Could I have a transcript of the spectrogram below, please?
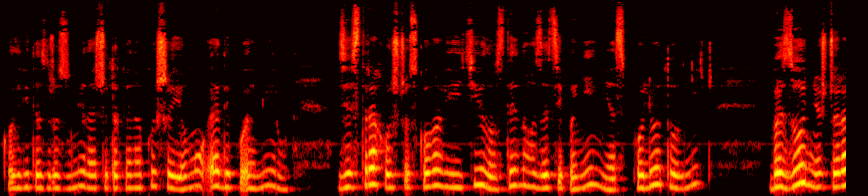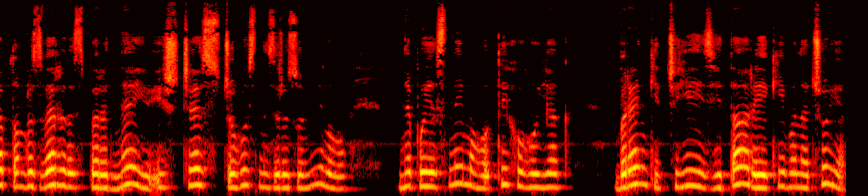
Коли Віта зрозуміла, що таке напише йому Едику Еміру, зі страху, що сковав її тіло, з дивного заціпаніння, з польоту в ніч, безодню, що раптом розверглась перед нею і ще з чогось незрозумілого, непояснимого, тихого, як бренькіт чиєїсь гітари, який вона чує,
